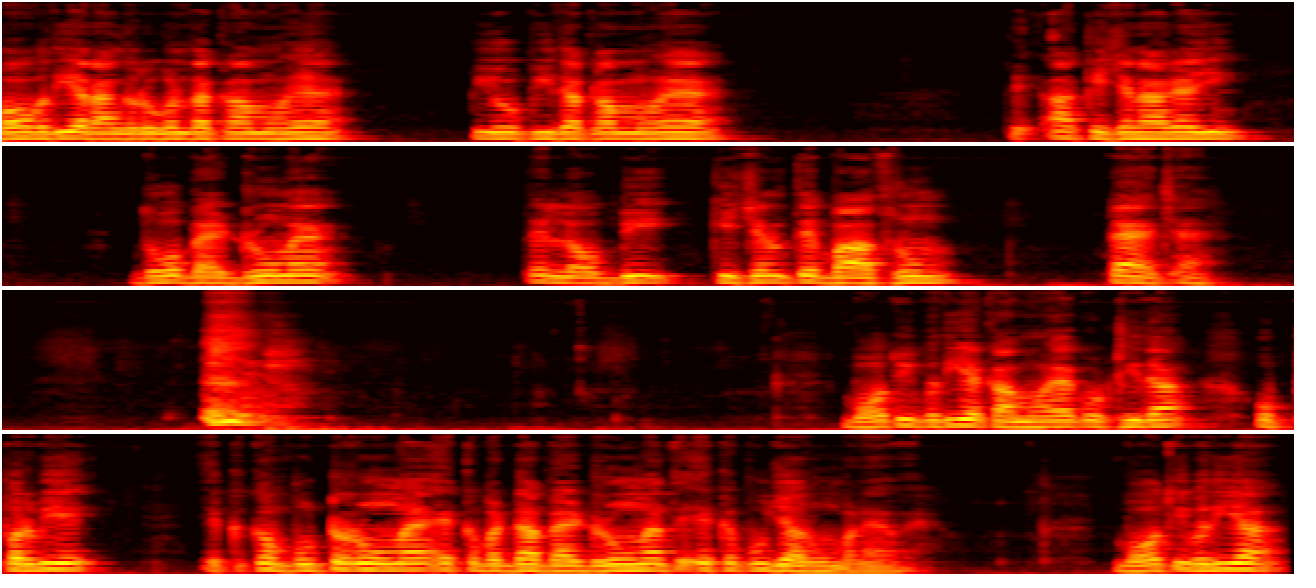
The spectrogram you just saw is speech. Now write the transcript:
ਬਹੁਤ ਵਧੀਆ ਰੰਗ ਰੋਗਣ ਦਾ ਕੰਮ ਹੋਇਆ ਪੀਓਪੀ ਦਾ ਕੰਮ ਹੋਇਆ ਹੈ। ਤੇ ਆ ਕਿਚਨ ਆ ਗਿਆ ਜੀ। ਦੋ ਬੈੱਡਰੂਮ ਹੈ। ਤੇ ਲੌਬੀ, ਕਿਚਨ ਤੇ ਬਾਥਰੂਮ ਅਟੈਚ ਹੈ। ਬਹੁਤ ਹੀ ਵਧੀਆ ਕੰਮ ਹੋਇਆ ਕੋਠੀ ਦਾ। ਉੱਪਰ ਵੀ ਇੱਕ ਕੰਪਿਊਟਰ ਰੂਮ ਹੈ, ਇੱਕ ਵੱਡਾ ਬੈੱਡਰੂਮ ਹੈ ਤੇ ਇੱਕ ਪੂਜਾ ਰੂਮ ਬਣਿਆ ਹੋਇਆ। ਹੈ ਬਹੁਤ ਹੀ ਵਧੀਆ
